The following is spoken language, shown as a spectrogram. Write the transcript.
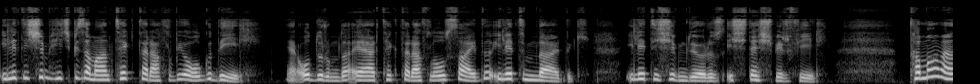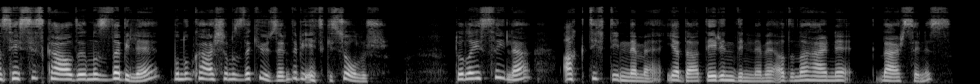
İletişim hiçbir zaman tek taraflı bir olgu değil. Yani o durumda eğer tek taraflı olsaydı iletim derdik. İletişim diyoruz, işteş bir fiil. Tamamen sessiz kaldığımızda bile bunun karşımızdaki üzerinde bir etkisi olur. Dolayısıyla aktif dinleme ya da derin dinleme adına her ne derseniz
